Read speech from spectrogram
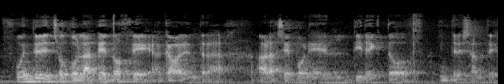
Fuente de chocolate 12 acaba de entrar. Ahora se pone el directo interesante.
